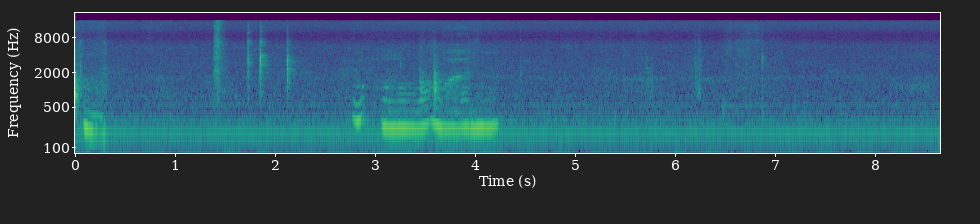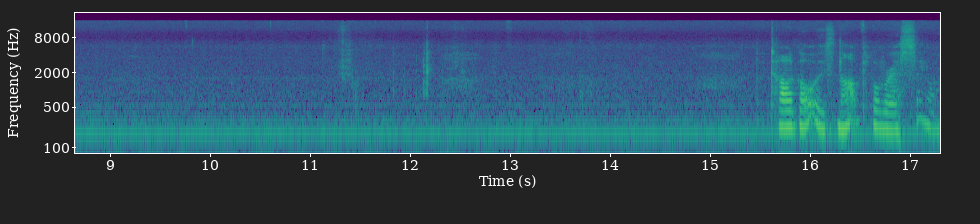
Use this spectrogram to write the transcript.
Hmm. Uh-oh, wrong one. Toggle is not fluorescing.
